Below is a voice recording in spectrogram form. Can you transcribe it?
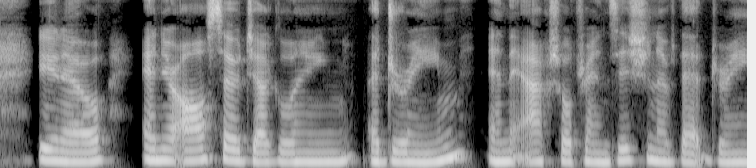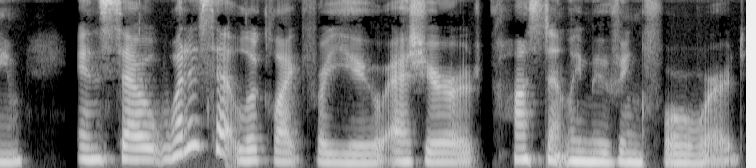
you know, and you're also juggling a dream and the actual transition of that dream. And so, what does that look like for you as you're constantly moving forward?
